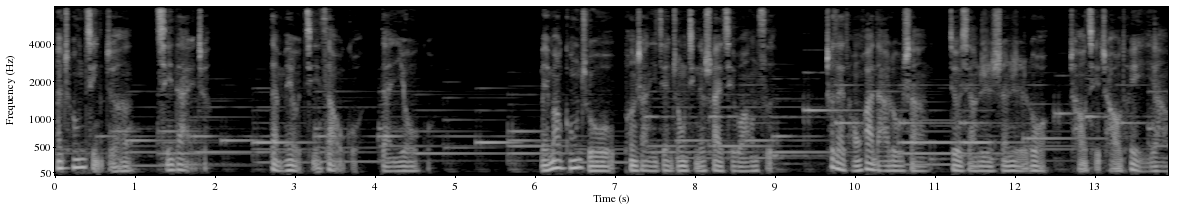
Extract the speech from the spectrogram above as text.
他憧憬着，期待着，但没有急躁过，担忧过。美貌公主碰上一见钟情的帅气王子，这在童话大陆上就像日升日落、潮起潮退一样，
